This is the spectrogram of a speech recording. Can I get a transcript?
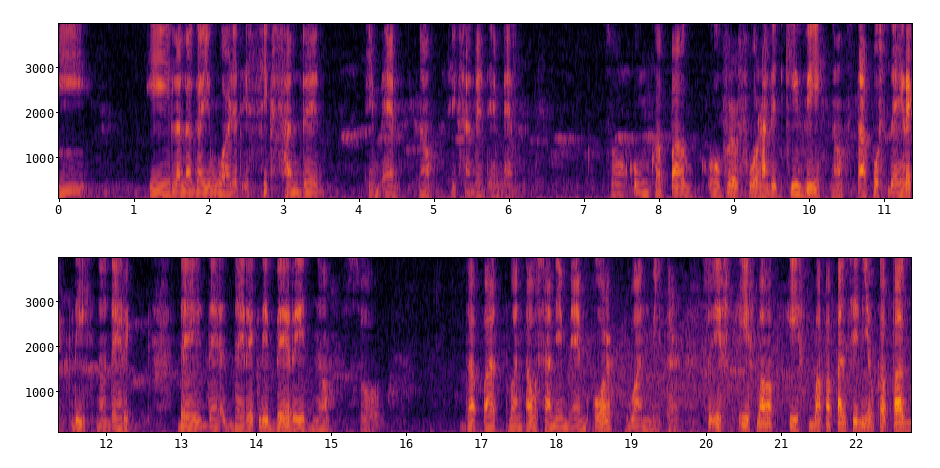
i ilalagay yung wire that is 600 mm, no? 600 mm. So kung kapag over 400 kV, no, tapos directly, no, direct di, di, directly buried, no. So dapat 1000 mm or 1 meter. So if if map, if mapapansin niyo kapag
